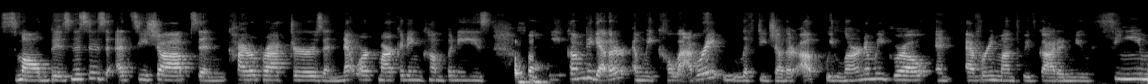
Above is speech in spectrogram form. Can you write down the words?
small businesses etsy shops and chiropractors and network marketing companies but we come together and we collaborate we lift each other up we learn and we grow and every month we've got a new theme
